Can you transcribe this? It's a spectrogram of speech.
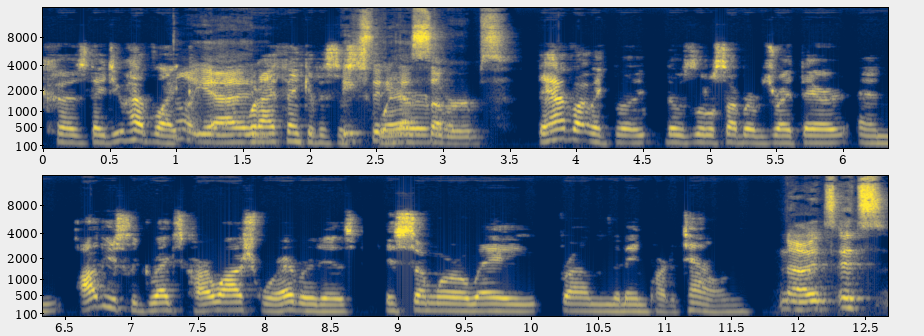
because they do have like oh yeah, what I think of as a Beach City square. has suburbs. They have like, like the- those little suburbs right there, and obviously Greg's car wash, wherever it is, is somewhere away from the main part of town. No, it's it's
